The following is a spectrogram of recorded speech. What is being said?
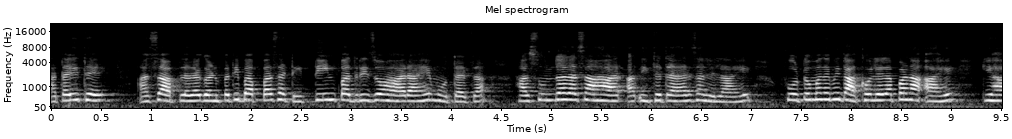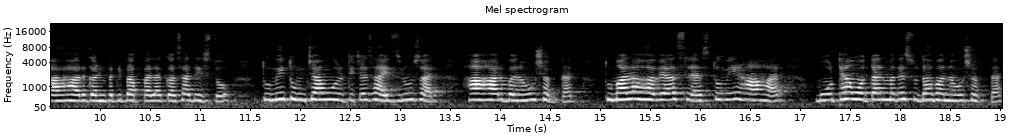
आता इथे असं आपल्याला गणपती बाप्पासाठी तीन पदरी जो हार आहे मोत्याचा हा सुंदर असा हार इथे तयार झालेला आहे. फोटोमध्ये मी दाखवलेला पण आहे की हा हार गणपती बाप्पाला कसा दिसतो. तुम्ही तुमच्या मूर्तीच्या साईजनुसार हा हार बनवू शकतात. तुम्हाला हवे असल्यास तुम्ही हा हार मोठ्या मोत्यांमध्ये सुद्धा बनवू शकतात.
